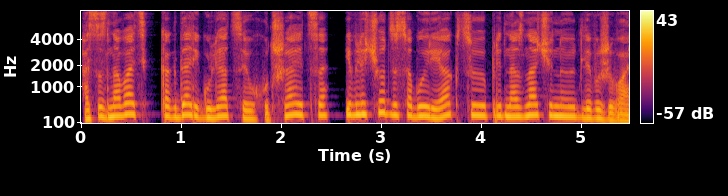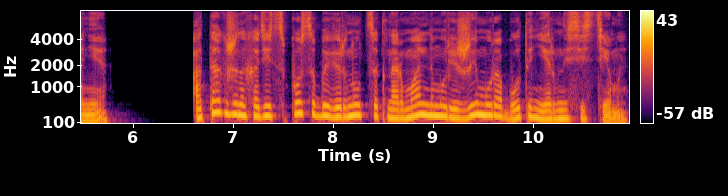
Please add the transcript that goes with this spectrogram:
осознавать, когда регуляция ухудшается и влечет за собой реакцию, предназначенную для выживания, а также находить способы вернуться к нормальному режиму работы нервной системы.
